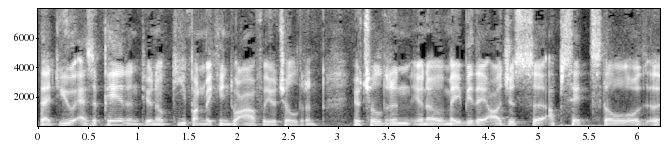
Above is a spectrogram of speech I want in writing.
that you as a parent, you know, keep on making dua for your children. Your children, you know, maybe they are just uh, upset still or uh,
